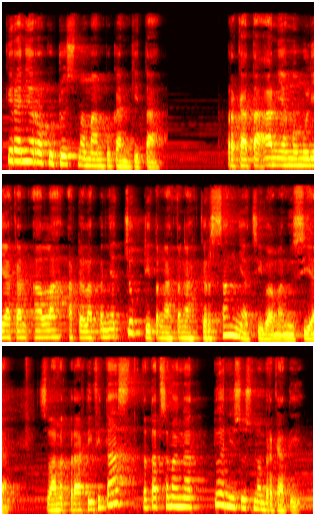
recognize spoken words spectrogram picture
Kiranya Roh Kudus memampukan kita Perkataan yang memuliakan Allah adalah penyejuk di tengah-tengah gersangnya jiwa manusia. Selamat beraktivitas, tetap semangat, Tuhan Yesus memberkati.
